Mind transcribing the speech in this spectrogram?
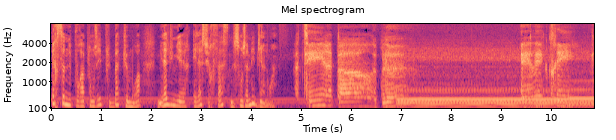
personne ne pourra plonger plus bas que moi, mais la lumière et la surface ne sont jamais bien loin attiré par le bleu électrique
